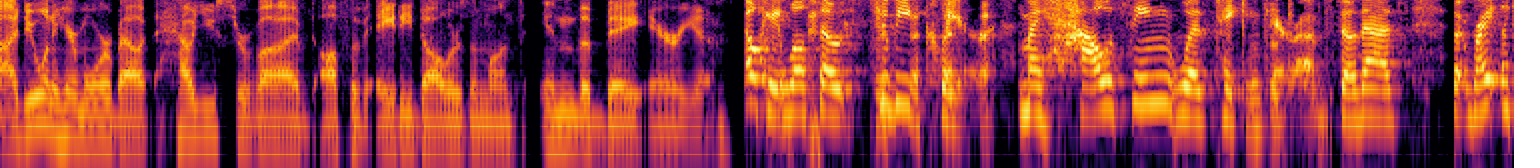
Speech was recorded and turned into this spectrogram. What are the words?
I do want to hear more about how you survived off of $80 a month in the Bay Area. Okay, well, so to be clear, my housing was taken care of. So that's, but right, like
